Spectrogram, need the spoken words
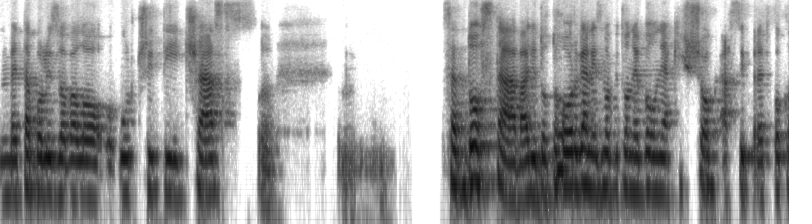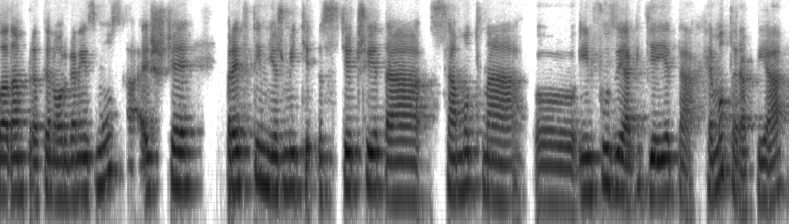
metabolizovalo určitý čas sa dostávať do toho organizmu, aby to nebol nejaký šok, asi predpokladám pre ten organizmus. A ešte predtým, než mi stečie tá samotná uh, infúzia, kde je tá chemoterapia,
